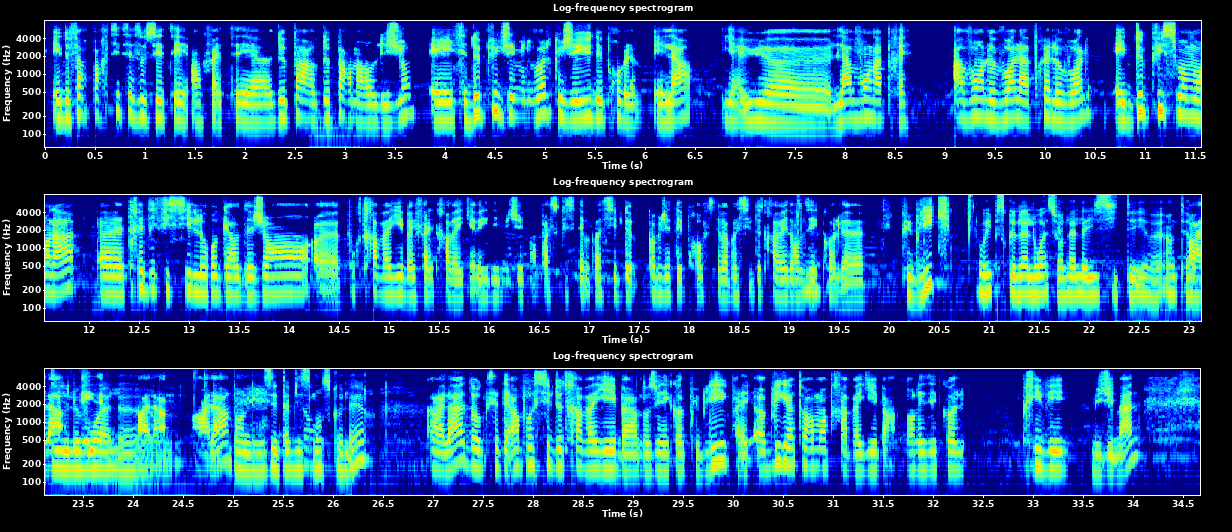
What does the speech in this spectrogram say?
et de faire partie de ces sociétés en fait. Et de par de par ma religion. Et c'est depuis que j'ai mis le voile que j'ai eu des problèmes. Et là, il y a eu euh, l'avant, l'après. Avant le voile, après le voile. Et depuis ce moment-là, euh, très difficile le regard des gens. Euh, pour travailler, bah, il fallait travailler avec des musulmans parce que c'était pas possible de, comme j'étais prof, c'était pas possible de travailler dans des écoles euh, publiques. Oui, parce que la loi sur la laïcité interdit le voile voilà, voilà. dans les établissements donc, scolaires. Voilà, donc c'était impossible de travailler ben, dans une école publique. Il fallait obligatoirement travailler ben, dans les écoles privées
